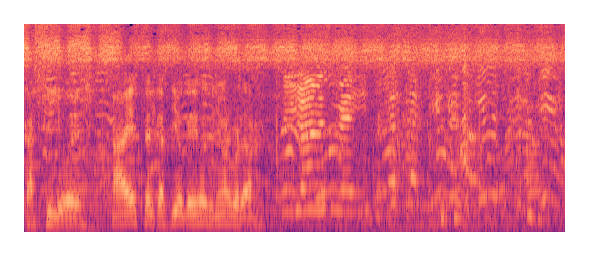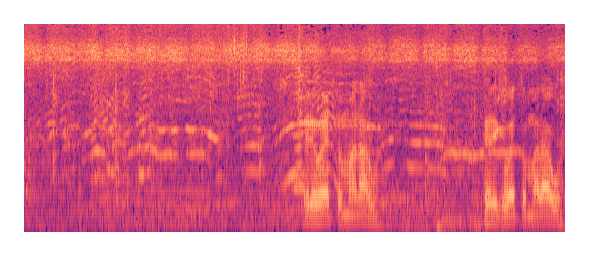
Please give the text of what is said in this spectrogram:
Castillo es. Ah, este es el castillo que dijo el señor, ¿verdad? Espere, voy a tomar agua. Espere que voy a tomar agua.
